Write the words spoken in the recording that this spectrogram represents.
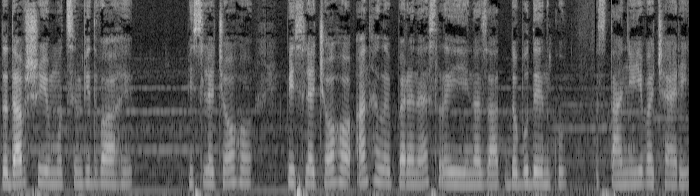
додавши йому цим відваги після чого, після чого ангели перенесли її назад до будинку останньої вечері,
